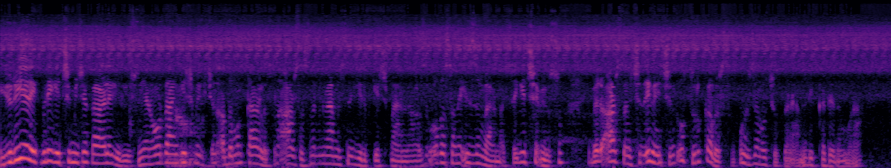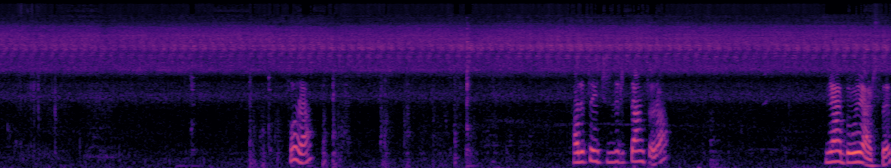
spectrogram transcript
Yürüyerek bile geçemeyecek hale geliyorsun. Yani oradan geçmek için adamın tarlasına, arsasına bilmem nesine girip geçmen lazım. O da sana izin vermezse geçemiyorsun. Böyle arsanın içinde, evin içinde oturup kalırsın. O yüzden o çok önemli. Dikkat edin buna. Sonra haritayı çizdikten sonra nerede o yerse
